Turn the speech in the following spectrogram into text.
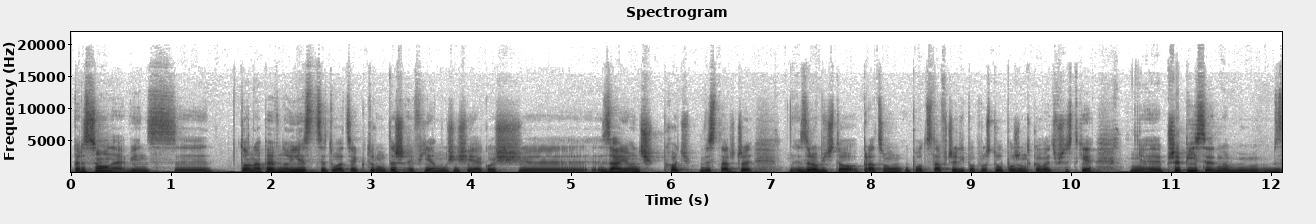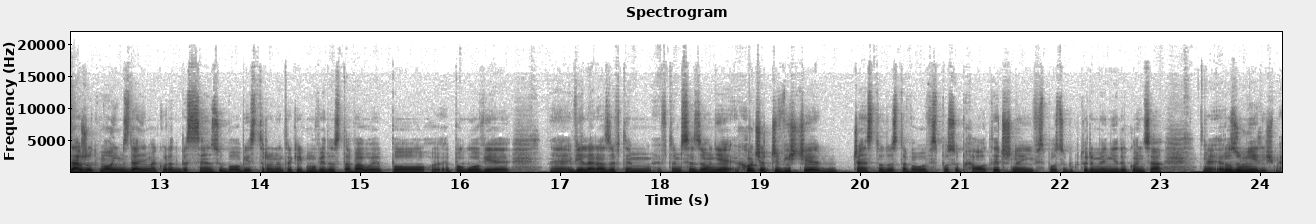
personę, więc to na pewno jest sytuacja, którą też FIA musi się jakoś e, zająć, choć wystarczy zrobić to pracą u podstaw, czyli po prostu uporządkować wszystkie e, przepisy. No, zarzut moim zdaniem akurat bez sensu, bo obie strony, tak jak mówię, dostawały po, po głowie e, wiele razy w tym, w tym sezonie, choć oczywiście często dostawały w sposób chaotyczny i w sposób, który my nie do końca rozumieliśmy.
